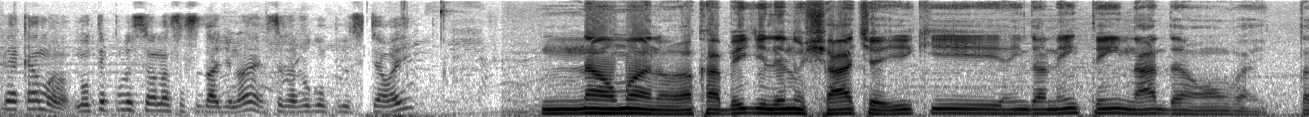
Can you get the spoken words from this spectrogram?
Vem cá, mano, não tem policial nessa cidade não é? Você já viu algum policial aí? Não, mano, eu acabei de ler no chat aí que ainda nem tem nada on, velho. Tá,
